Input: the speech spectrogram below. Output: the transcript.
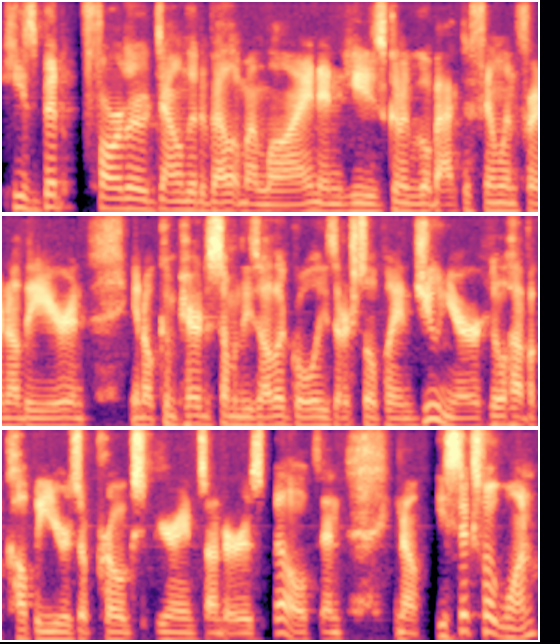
he's a bit farther down the development line and he's going to go back to Finland for another year. And, you know, compared to some of these other goalies that are still playing junior, he'll have a couple years of pro experience under his belt. And, you know, he's six foot one.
